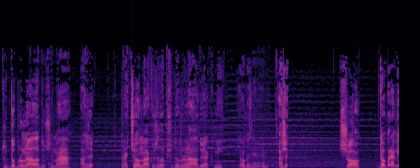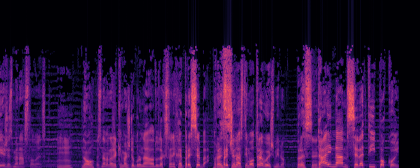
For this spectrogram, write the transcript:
tú dobrú náladu, že má. A že prečo on má akože lepšiu dobrú náladu, jak my? Ja vôbec neviem. A že čo? dobre vie, že sme na Slovensku. Mhm. No, To znamená, že keď máš dobrú náladu, tak si to nechaj pre seba. Presne. Prečo nás tým otravuješ, Miro? presne. Daj nám svetý pokoj.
